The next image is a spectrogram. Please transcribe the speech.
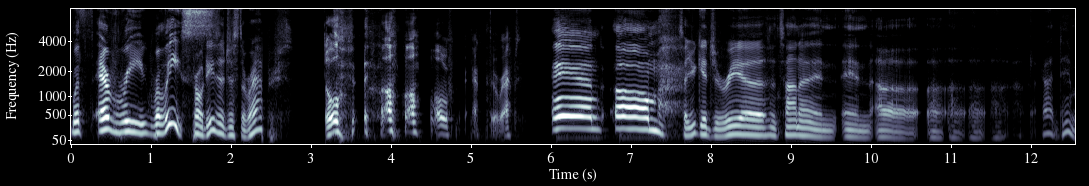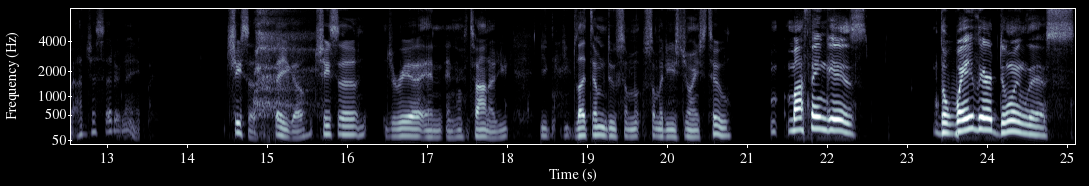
with every release. Bro, these are just the rappers. Oh. oh. Oh. Oh. The rap. and um So you get Juria, Santana, and and uh, uh, uh, uh, uh God damn it! I just said her name. Chisa. There you go. Chisa, Juria, and and Tana. You, you you let them do some some of these joints too. my thing is the way they're doing this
